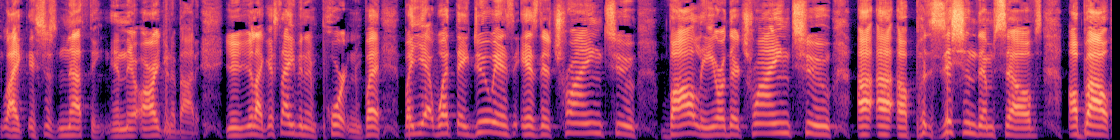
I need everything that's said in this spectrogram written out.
Like it's just nothing, and they're arguing about it. You're, you're like it's not even important. But but yet what they do is is they're trying to volley or they're trying to uh, uh, uh, position themselves about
